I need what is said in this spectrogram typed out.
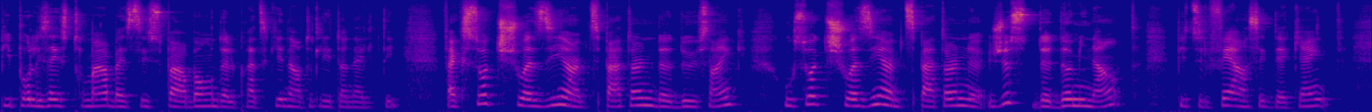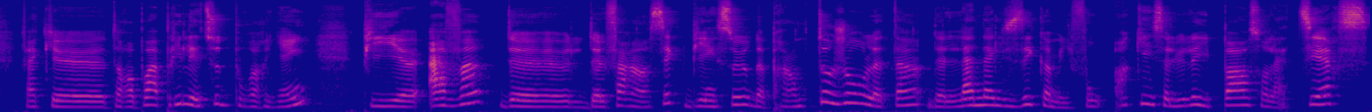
Puis pour les instruments, ben, c'est super bon de le pratiquer dans toutes les tonalités. Fait que soit que tu choisis un petit pattern de 2-5 ou soit que tu choisis un petit pattern juste de dominante, puis tu le fais en cycle de quinte. Fait que tu n'auras pas appris l'étude pour rien. Puis euh, avant de, le faire en cycle, bien sûr, de prendre toujours le temps de l'analyser comme il faut. OK, celui-là, il part sur la tierce,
